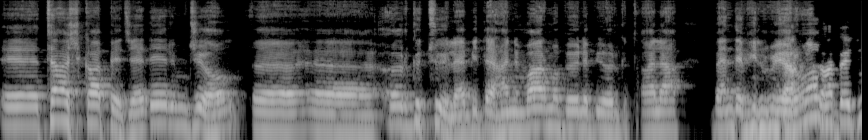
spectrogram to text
e, THKPC, Devrimci Yol e, e, örgütüyle bir de hani var mı böyle bir örgüt hala ben de bilmiyorum ama HKPC,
